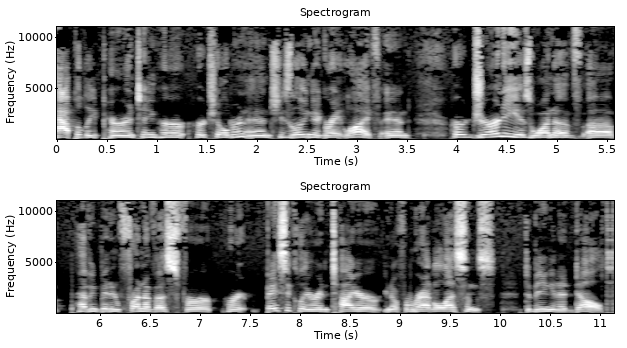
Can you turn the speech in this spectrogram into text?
happily parenting her her children, and she's living a great life. And her journey is one of uh, having been in front of us for her basically her entire, you know, from her adolescence to being an adult.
